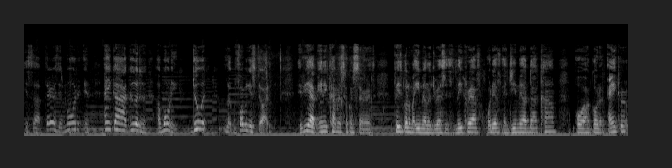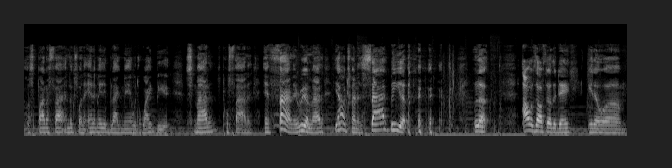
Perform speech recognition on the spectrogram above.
It's a Thursday morning, and ain't God good, and I want to do it. Look, before we get started, if you have any comments or concerns, please go to my email address. It's leecraftwhatif at gmail.com or go to Anchor or Spotify and look for the animated black man with a white beard, smiling, profiling, and finally realizing y'all trying to size me up. look, I was off the other day, you know, um,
